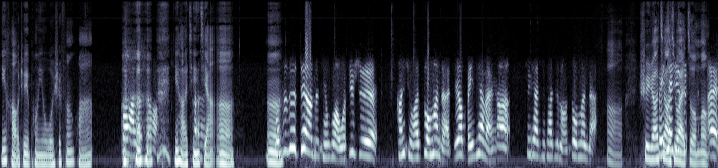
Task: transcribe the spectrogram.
你好，这位朋友，我是芳华。芳华老师好。你好，请讲啊。嗯。我是这样的情况，我就是。很喜欢做梦的，只要白天晚上睡下去，他就老做梦的。啊，睡着觉就爱做梦。哎，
